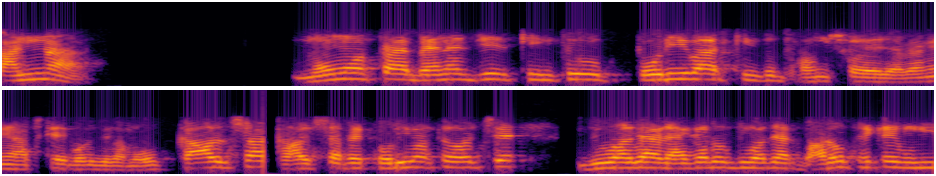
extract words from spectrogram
কান্না, মমতা ব্যানার্জির কিন্তু পরিবার কিন্তু ধ্বংস হয়ে যাবে, আমি আজকে বলে দিলাম। ও কালসাপ কালসাপে পরিণত হচ্ছে দু হাজার এগারো দু হাজার বারো থেকে উনি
